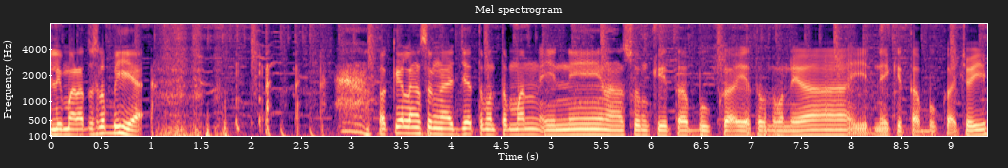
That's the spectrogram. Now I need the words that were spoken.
500 lebih ya Oke langsung aja teman-teman. Ini langsung kita buka ya teman-teman ya. Ini kita buka cuy.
